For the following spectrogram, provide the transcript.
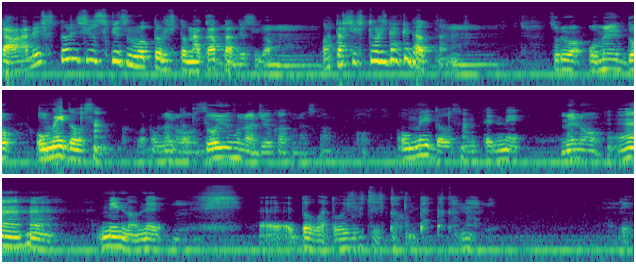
誰一人シュースケース持っとる人なかったですよ。私一人だけだったの。それはおめど。おめどさん。おめどどういうふうな字を書くんですか？おめどさんってね。目の。うんうん。目のね、うん。えー、どうはどういう字書くんだったかな。あれは。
